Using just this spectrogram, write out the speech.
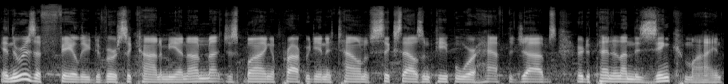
and there is a fairly diverse economy and I'm not just buying a property in a town of 6,000 people where half the jobs are dependent on the zinc mine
